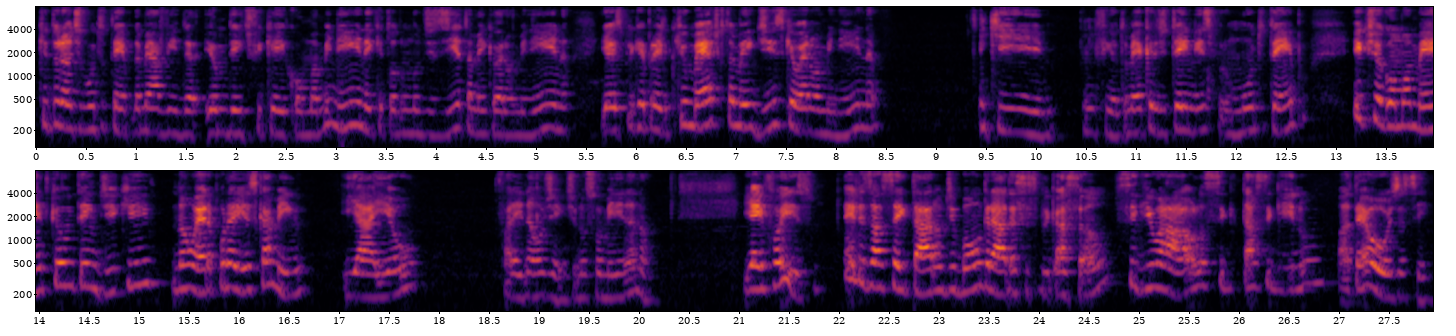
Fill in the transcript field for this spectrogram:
que durante muito tempo da minha vida eu me identifiquei como uma menina e que todo mundo dizia também que eu era uma menina. E aí eu expliquei para ele que o médico também disse que eu era uma menina e que, enfim, eu também acreditei nisso por muito tempo e que chegou um momento que eu entendi que não era por aí esse caminho e aí eu falei, não, gente, não sou menina, não. E aí foi isso. Eles aceitaram de bom grado essa explicação, seguiu a aula, tá seguindo até hoje, assim.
